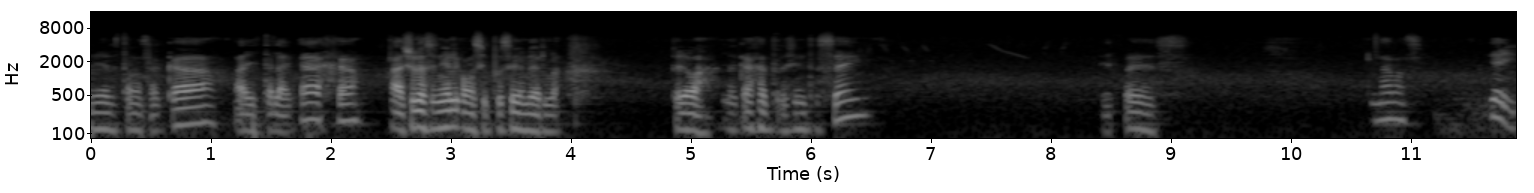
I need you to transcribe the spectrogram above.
Estamos acá. Ahí está la caja. Ah, yo lo señalé como si pusiera verlo. Pero va, la caja 306. Después... Nada más. Y ahí,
